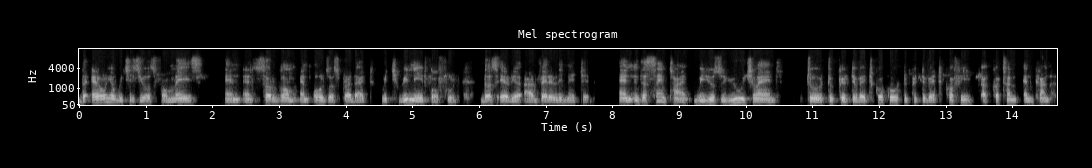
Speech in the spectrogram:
the area which is used for maize and, and sorghum and all those products which we need for food, those areas are very limited. And in the same time, we use huge land to, to cultivate cocoa, to cultivate coffee, uh, cotton, and granite.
